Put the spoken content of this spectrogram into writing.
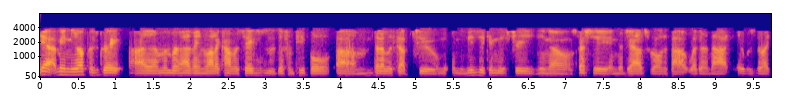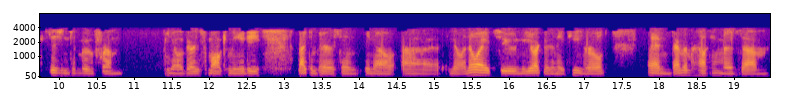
Yeah, I mean, New York was great. I remember having a lot of conversations with different people um, that I looked up to in the music industry, you know, especially in the jazz world, about whether or not it was the right decision to move from, you know, a very small community by comparison, you know, uh, in Illinois to New York as an 18 year old. And I remember talking with, um,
